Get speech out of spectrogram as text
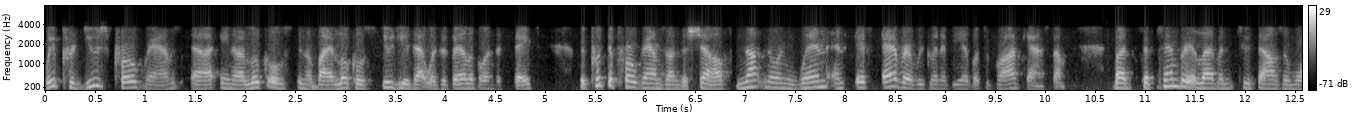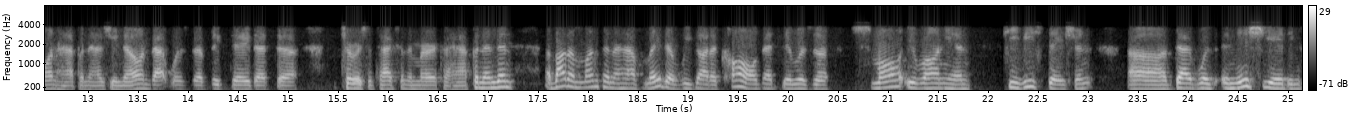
we produced programs uh, in our local, you know, by a local studio that was available in the states. We put the programs on the shelf, not knowing when and if ever we're going to be able to broadcast them. But September 11, 2001 happened, as you know, and that was the big day that the terrorist attacks in America happened. And then about a month and a half later, we got a call that there was a small Iranian TV station uh, that was initiating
